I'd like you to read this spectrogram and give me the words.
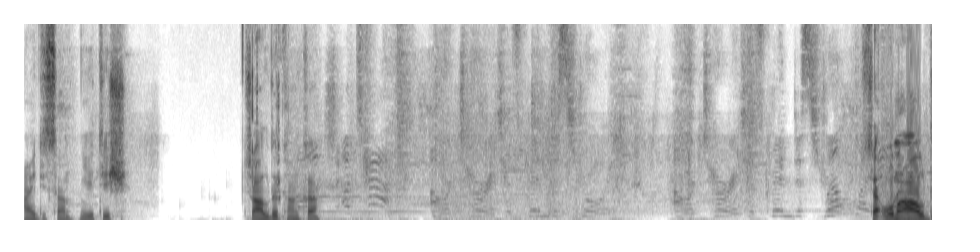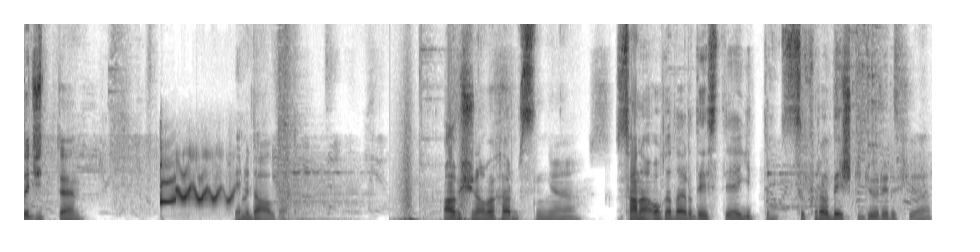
Haydi san yetiş. Saldır kanka. Sen onu aldı cidden. Beni de aldı. Abi şuna bakar mısın ya? Sana o kadar desteğe gittim. 0'a 5 gidiyor herif ya.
